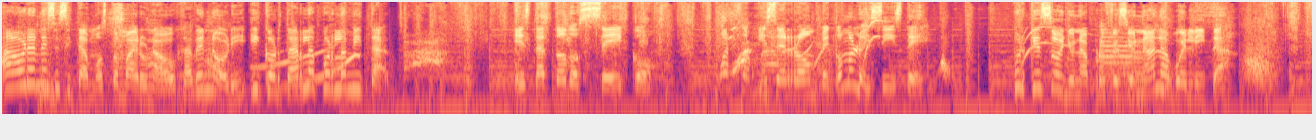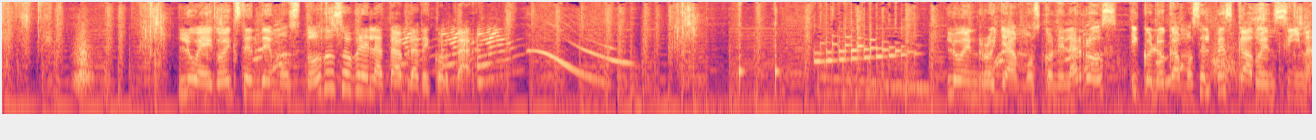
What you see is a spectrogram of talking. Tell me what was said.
Ahora necesitamos tomar una hoja de nori y cortarla por la mitad. Está todo seco. Y se rompe. ¿Cómo lo hiciste? Porque soy una profesional, abuelita. Luego extendemos todo sobre la tabla de cortar. Lo enrollamos con el arroz y colocamos el pescado encima.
